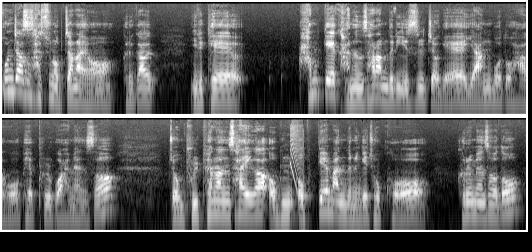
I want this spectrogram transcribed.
혼자서 살 수는 없잖아요. 그러니까 이렇게 함께 가는 사람들이 있을 적에 양보도 하고 베풀고 하면서 좀 불편한 사이가 없, 없게 만드는 게 좋고 그러면서도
